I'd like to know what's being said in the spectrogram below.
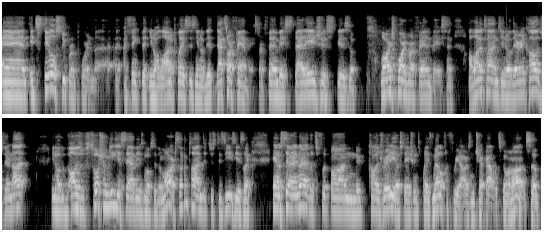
and it's still super important. I, I think that you know a lot of places, you know, th- that's our fan base. Our fan base, that age is is a large part of our fan base, and a lot of times, you know, they're in college, they're not you know, as social media savvy as most of them are. Sometimes it's just as easy as like, hey, on a Saturday night, let's flip on the college radio stations, plays metal for three hours, and check out what's going on. So,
